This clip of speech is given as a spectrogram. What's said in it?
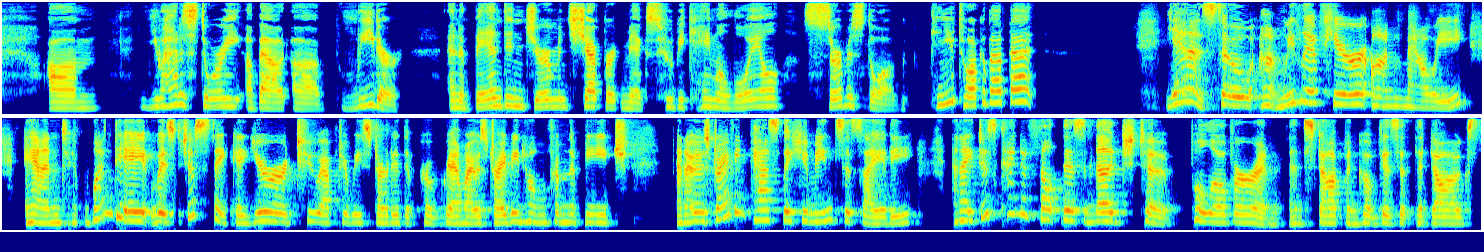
Um, you had a story about a leader, an abandoned German Shepherd mix who became a loyal service dog. Can you talk about that? Yeah, so um, we live here on Maui. And one day, it was just like a year or two after we started the program, I was driving home from the beach and I was driving past the Humane Society, and I just kind of felt this nudge to pull over and, and stop and go visit the dogs.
